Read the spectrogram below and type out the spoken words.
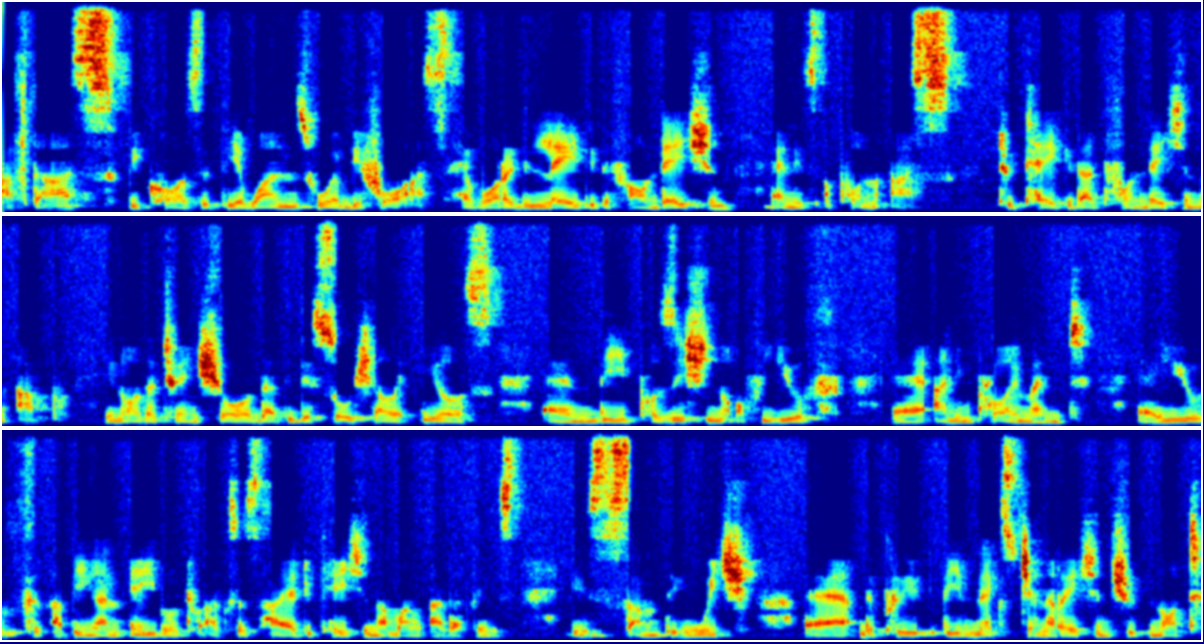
after us because the ones who were before us have already laid the foundation and it's upon us to take that foundation up in order to ensure that the social ills and the position of youth, uh, unemployment, uh, youth being unable to access higher education, among other things, is something which uh, the, pre- the next generation should not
